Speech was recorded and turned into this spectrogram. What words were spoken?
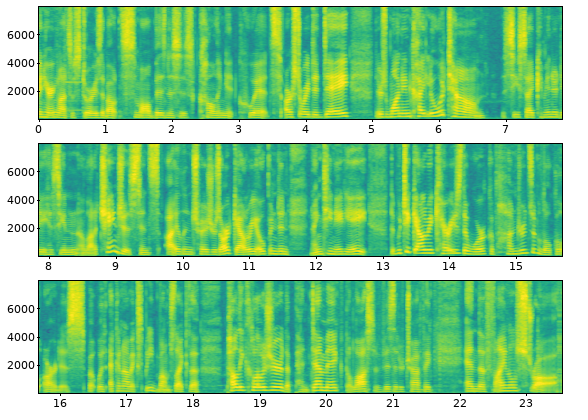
We've been hearing lots of stories about small businesses calling it quits. Our story today there's one in Kailua Town. The seaside community has seen a lot of changes since Island Treasures Art Gallery opened in 1988. The boutique gallery carries the work of hundreds of local artists, but with economic speed bumps like the Pali closure, the pandemic, the loss of visitor traffic, and the final straw,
